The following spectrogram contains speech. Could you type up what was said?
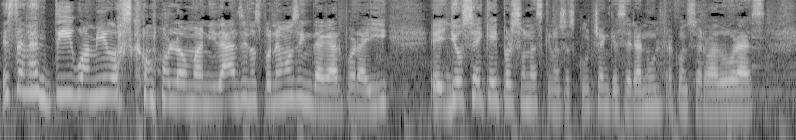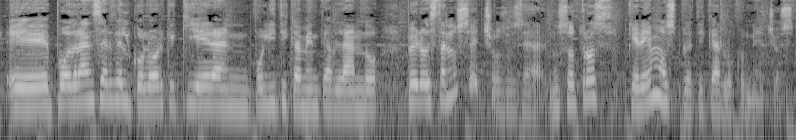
es tan antiguo, amigos, como la humanidad. Si nos ponemos a indagar por ahí, eh, yo sé que hay personas que nos escuchan que serán ultraconservadoras, eh, podrán ser del color que quieran, políticamente hablando, pero están los hechos, o sea, nosotros queremos platicarlo con hechos.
